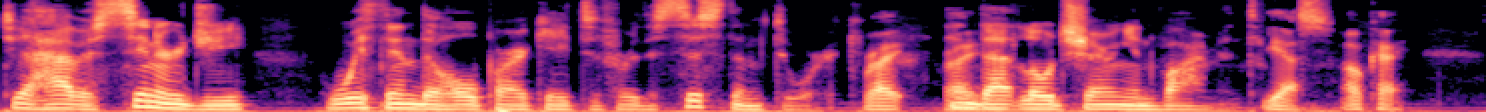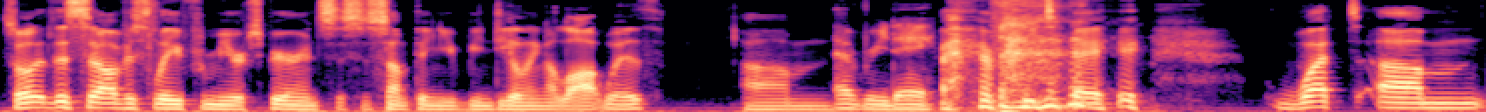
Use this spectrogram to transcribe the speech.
to have a synergy within the whole parkade to, for the system to work Right. in Right. that load sharing environment. Yes. Okay. So this obviously, from your experience, this is something you've been dealing a lot with um, every day. every day. what? Um,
